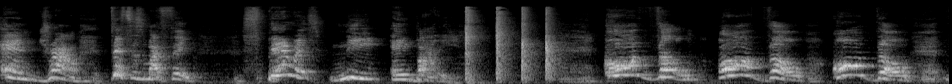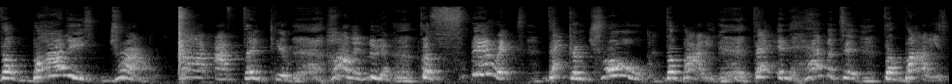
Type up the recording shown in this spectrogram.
and drowned. This is my thing. Spirits need a body. Although, although, although the bodies drown, God, I thank you. Hallelujah. The spirits that controlled the body, that inhabited the bodies,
